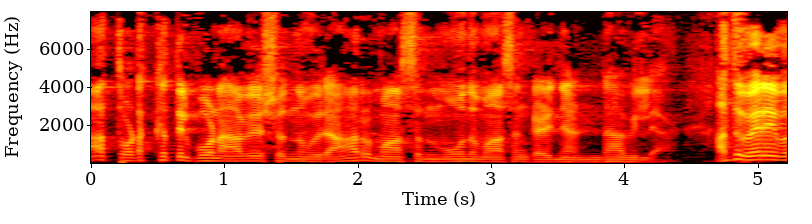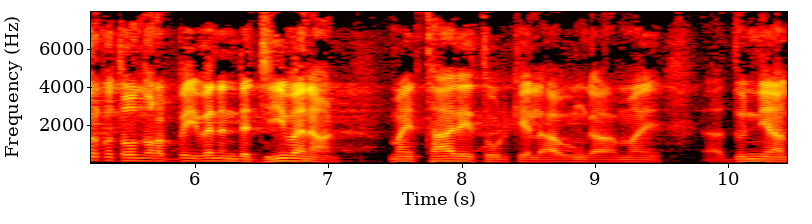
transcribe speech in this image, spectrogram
ആ തുടക്കത്തിൽ പോണ ആവേശമൊന്നും ഒരു ആറു മാസം മൂന്ന് മാസം കഴിഞ്ഞ ഉണ്ടാവില്ല. അതുവരെ ഇവർക്ക് തോന്നുന്നു റബ്ബെ ഇവൻ എന്റെ ജീവനാണ്. മൈ താരെ തോടുക്കെ ലാവുങ്ക മൈ ദുന്യ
